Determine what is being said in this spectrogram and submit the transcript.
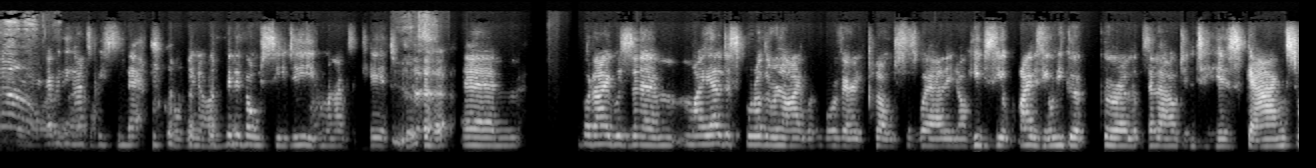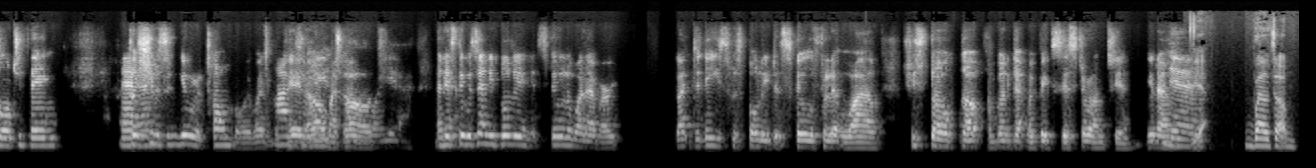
now. Everything had to be symmetrical, you know, a bit of OCD even when I was a kid. Yes. Um, but I was, um, my eldest brother and I were, were very close as well. You know, he was the, I was the only good girl that was allowed into his gang, sort of thing. Because um, she was, you were a tomboy when you were a kid. Oh my god! Yeah. And if there was any bullying at school or whatever, like Denise was bullied at school for a little while, She's spoke up. I'm going to get my big sister onto you. You know. Yeah. Yeah. Well done.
